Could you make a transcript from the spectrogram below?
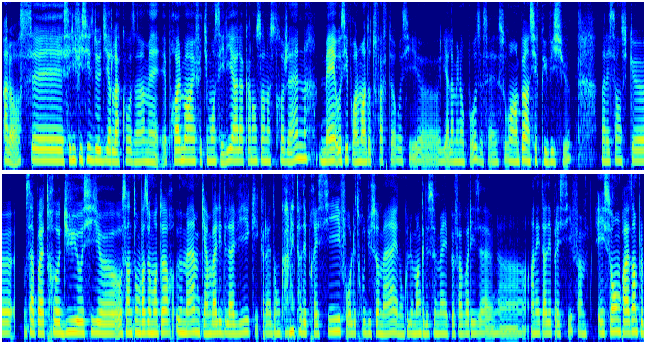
Alors, c'est difficile de dire la cause, hein, mais probablement, effectivement, c'est lié à la carence en oestrogène, mais aussi probablement à d'autres facteurs aussi euh, liés à la ménopause. C'est souvent un peu un circuit vicieux dans le sens que ça peut être dû aussi euh, aux symptômes vasomoteurs eux-mêmes qui invalident la vie, qui créent donc un état dépressif ou les troubles du sommeil. Donc le manque de sommeil peut favoriser un état dépressif. Et sont par exemple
